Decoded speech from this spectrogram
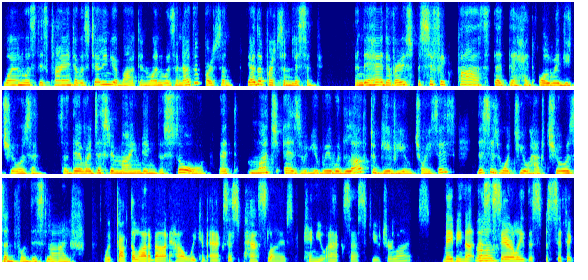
One was this client I was telling you about, and one was another person. The other person listened. And they had a very specific path that they had already chosen. So they were just reminding the soul that much as we, we would love to give you choices, this is what you have chosen for this life. We've talked a lot about how we can access past lives. Can you access future lives? Maybe not Uh, necessarily the specific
